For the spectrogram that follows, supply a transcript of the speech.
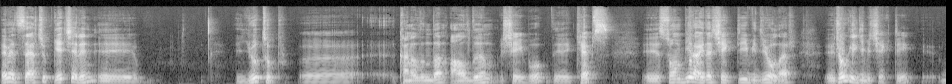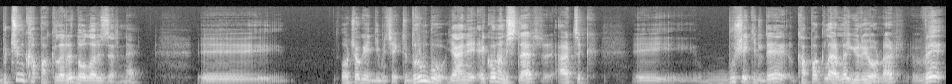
evet Selçuk Geçer'in e, YouTube e, kanalından aldığım şey bu. E, Caps e, son bir ayda çektiği videolar e, çok ilgimi çekti. Bütün kapakları dolar üzerine. E, o çok ilgimi çekti. Durum bu. Yani ekonomistler artık bu şekilde kapaklarla yürüyorlar ve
